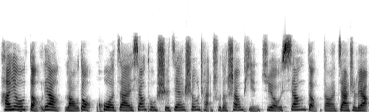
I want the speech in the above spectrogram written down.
含有等量劳动或在相同时间生产出的商品具有相等的价值量。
